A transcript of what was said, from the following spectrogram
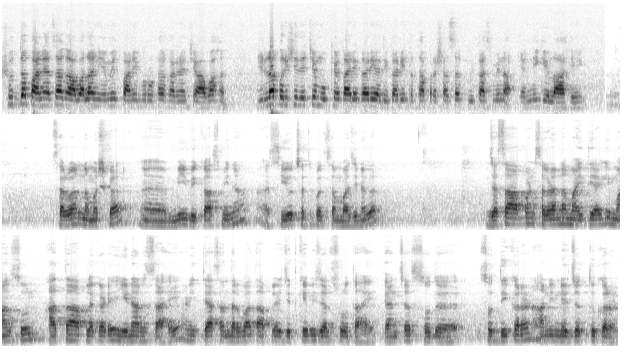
शुद्ध पाण्याचा गावाला नियमित पाणी पुरवठा करण्याचे आवाहन जिल्हा परिषदेचे मुख्य कार्यकारी अधिकारी तथा प्रशासक विकास मीना यांनी केलं आहे. सर्वांना नमस्कार. मी विकास मीना सी ओ छत्रपती संभाजीनगर. जसं आपण सगळ्यांना माहिती आहे की मान्सून आता आपल्याकडे येणारच आहे आणि त्या संदर्भात आपले जितके बी जलस्रोत आहे त्यांचं सुद शुद्धीकरण आणि निर्जंतुकरण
